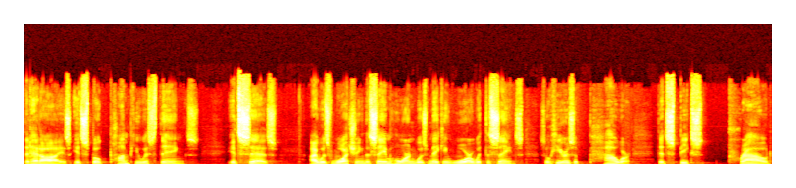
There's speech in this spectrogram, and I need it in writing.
that had eyes. It spoke pompous things it says, I was watching, the same horn was making war with the saints. So here's a power that speaks proud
